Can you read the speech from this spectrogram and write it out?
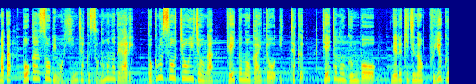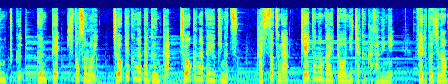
また防寒装備も貧弱そのものであり特務総長以上が毛糸の街灯1着毛糸の軍帽寝る生地の冬軍服軍手一揃い長脚型軍歌超過型雪靴菓子卒が毛糸の街灯2着重ね着フェルト地の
